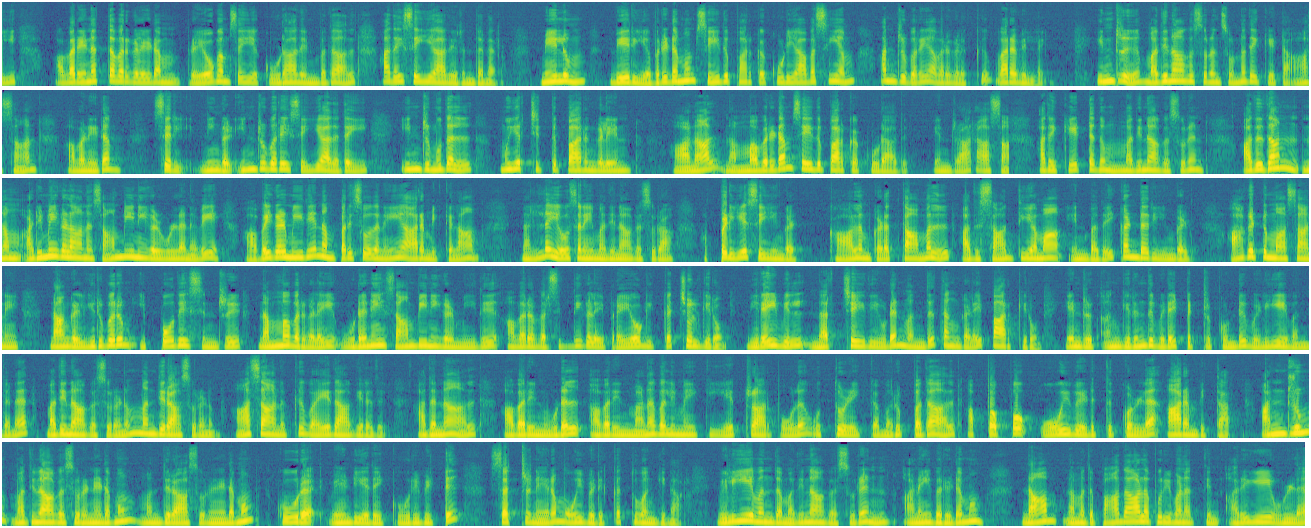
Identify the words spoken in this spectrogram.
அவர் இனத்தவர்களிடம் பிரயோகம் செய்யக்கூடாதென்பதால் அதை செய்யாதிருந்தனர். மேலும் வேறு எவரிடமும் செய்து பார்க்கக்கூடிய அவசியம் அன்று வரை அவர்களுக்கு வரவில்லை. இன்று மதிநாகசுரன் சொன்னதை கேட்ட ஆசான் அவனிடம் சரி நீங்கள் இன்று வரை செய்யாததை இன்று முதல் முயற்சித்து பாருங்களேன். ஆனால் நம்மவரிடம் செய்து பார்க்கக்கூடாது. என்றார் ஆசான். அதை கேட்டதும் மதினாகசுரன் அதுதான் நம் அடிமைகளான சாம்பியனிகள் உள்ளனவே அவைகள் மீதே நம் பரிசோதனையை ஆரம்பிக்கலாம். நல்ல யோசனை மதினாகசுரா அப்படியே செய்யுங்கள். காலம் கடத்தாமல் அது சாத்தியமா என்பதை கண்டறியுங்கள். ஆகட்டும் ஆசானே நாங்கள் இருவரும் இப்போதே சென்று நம்மவர்களை உடனே சாம்பினிகள் மீது அவரவர் சித்திகளை பிரயோகிக்கச் சொல்கிறோம். விரைவில் நற்செய்தியுடன் வந்து தங்களை பார்க்கிறோம் என்று அங்கிருந்து விடை கொண்டு வெளியே வந்தனர் மதினாகசுரனும் மந்திராசுரனும். ஆசானுக்கு வயதாகிறது. அதனால் அவரின் உடல் அவரின் மனவலிமைக்கு ஏற்றாற்போல ஒத்துழைக்க மறுப்பதால் அப்பப்போ ஓய்வு எடுத்துக்கொள்ள ஆரம்பித்தார். அன்றும் மதினாகசுரனிடமும் மந்திராசுரனிடமும் கூற வேண்டியதை கூறிவிட்டு சற்று நேரம் ஓய்வெடுக்க துவங்கினார். வெளியே வந்த மதினாகசுரன் அனைவரிடமும் நாம் நமது பாதாள புரிவனத்தின் அருகே உள்ள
